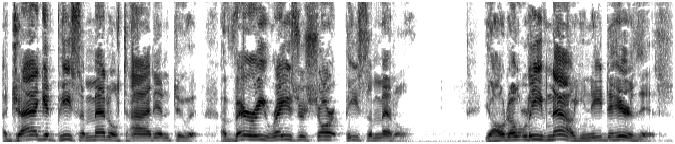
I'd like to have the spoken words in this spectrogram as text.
a jagged piece of metal tied into it, a very razor sharp piece of metal. Y'all don't leave now. You need to hear this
